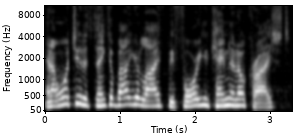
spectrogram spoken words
And I want you to think about your life before you came to know Christ.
